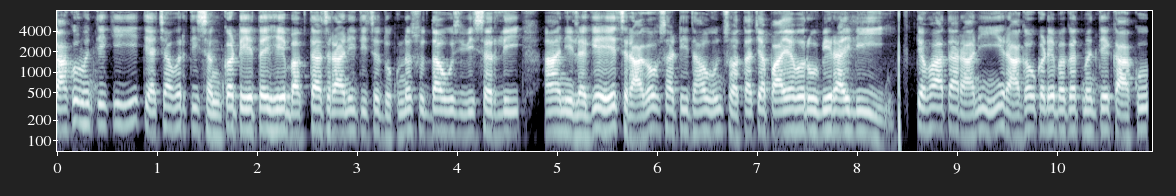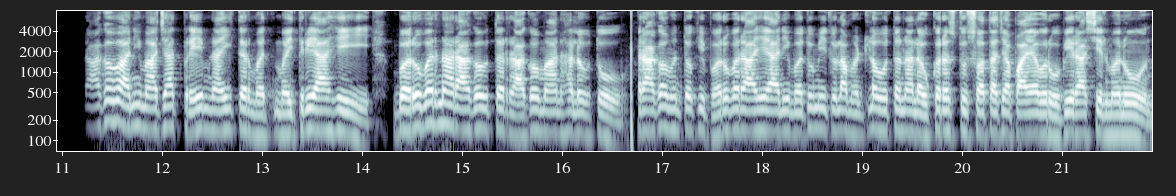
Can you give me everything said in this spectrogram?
काकू म्हणते की त्याच्यावरती संकट येतं हे बघताच राणी तिचं दुखणं सुद्धा विसरली आणि लगेच राघवसाठी धावून स्वतःच्या पायावर उभी राहिली. तेव्हा आता राणी राघवकडे बघत म्हणते काकू राघव आणि माझ्यात प्रेम नाही तर म- मैत्री आहे. बरोबर ना राघव? तर राघव मान हलवतो. राघव म्हणतो की बरोबर आहे आणि मधू मी तुला म्हटलं होतं ना लवकरच तू स्वतःच्या पायावर उभी राहशील म्हणून.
